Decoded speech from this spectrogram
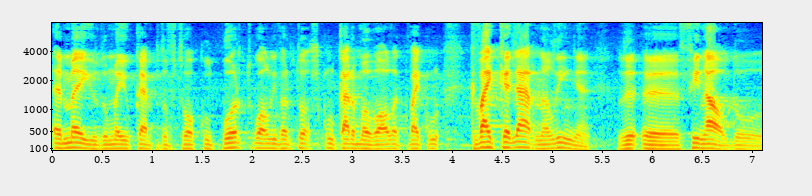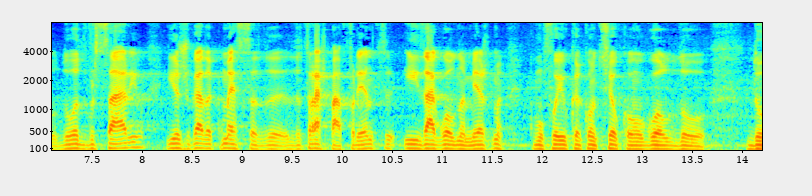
a meio do meio campo do Futebol Clube Porto, o Oliver Torres colocar uma bola que vai, que vai calhar na linha de, uh, final do, do, adversário e a jogada começa de, de, trás para a frente e dá gol na mesma, como foi o que aconteceu com o gol do, do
